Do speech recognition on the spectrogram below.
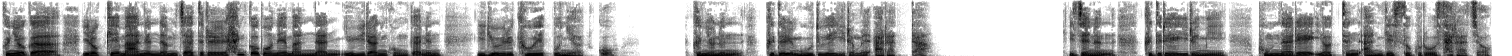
그녀가 이렇게 많은 남자들을 한꺼번에 만난 유일한 공간은 일요일 교회뿐이었고, 그녀는 그들 모두의 이름을 알았다. 이제는 그들의 이름이 봄날의 옅은 안개 속으로 사라져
